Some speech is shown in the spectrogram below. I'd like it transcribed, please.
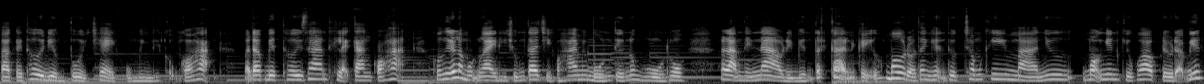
và cái thời điểm tuổi trẻ của mình thì cũng có hạn. Và đặc biệt thời gian thì lại càng có hạn. Có nghĩa là một ngày thì chúng ta chỉ có 24 tiếng đồng hồ thôi. Và làm thế nào để biến tất cả những cái ước mơ đó thành hiện thực trong khi mà như mọi nghiên cứu khoa học đều đã biết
